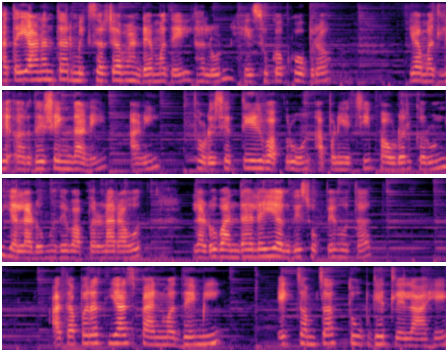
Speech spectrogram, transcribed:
आता यानंतर मिक्सरच्या भांड्यामध्ये घालून हे सुकं खोबरं यामधले अर्धे शेंगदाणे आणि थोडेसे तीळ वापरून आपण याची पावडर करून या लाडूमध्ये वापरणार आहोत. लाडू बांधायलाही अगदी सोपे होतात. आता परत याच पॅनमध्ये मी एक चमचा तूप घेतलेला आहे.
